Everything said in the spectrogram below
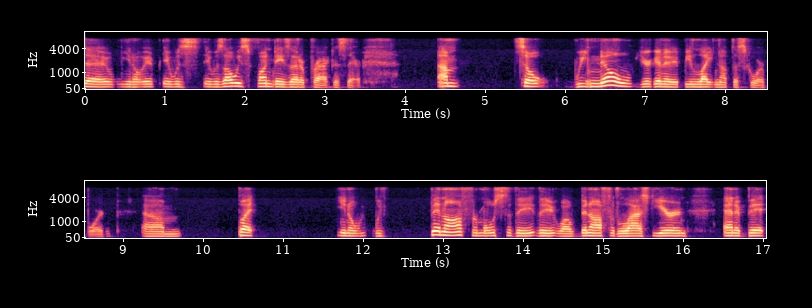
uh, you know it, it was it was always fun days out of practice there. Um, so we know you're going to be lighting up the scoreboard, um, but you know we've been off for most of the the well been off for the last year and and a bit.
